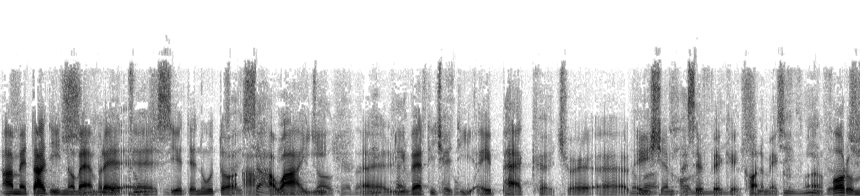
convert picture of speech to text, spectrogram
A metà di novembre eh, si è tenuto a Hawaii eh, il vertice di APEC, cioè eh, Asian Pacific Economic Forum,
